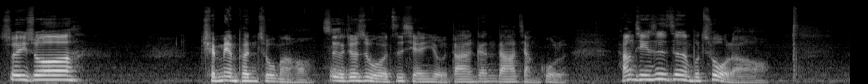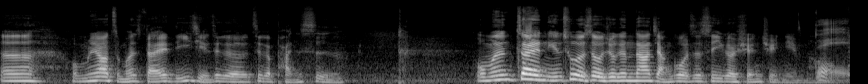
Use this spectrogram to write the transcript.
所以说。全面喷出嘛，哈，这个就是我之前有大家跟大家讲过了，行情是真的不错了哦。嗯，我们要怎么来理解这个这个盘势呢？我们在年初的时候就跟大家讲过，这是一个选举年嘛，对。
